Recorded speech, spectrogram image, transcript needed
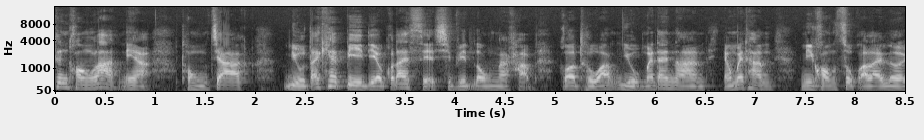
ขึ้นครองราชเนี่ยถงจาอยู่ได้แค่ปีเดียวก็ได้เสียชีวิตลงนะครับ ก็ถือว่าอยู่ไม่ได้นาน ยังไม่ทันมีความสุขอะไรเลย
